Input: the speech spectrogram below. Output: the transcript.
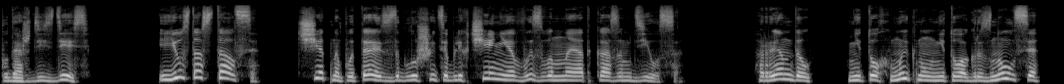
Подожди здесь». И Юст остался, тщетно пытаясь заглушить облегчение, вызванное отказом Диуса. Рэндалл не то хмыкнул, не то огрызнулся.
